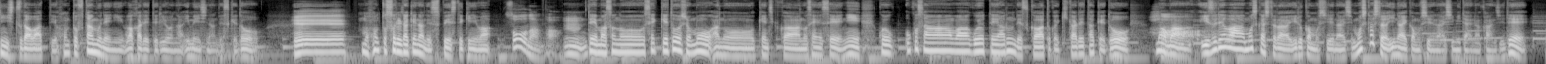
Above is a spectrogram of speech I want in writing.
寝室側っていうほんと2棟に分かれてるようなイメージなんですけどへえもうほんとそれだけなんですスペース的には。そうなんだ。うん、でまあその設計当初もあの建築家の先生に「これお子さんはご予定あるんですか?」とか聞かれたけどまあまあいずれはもしかしたらいるかもしれないしもしかしたらいないかもしれないしみたいな感じであ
